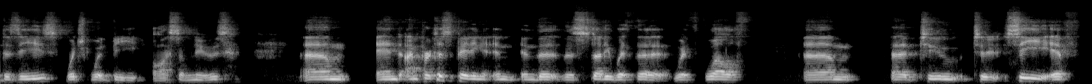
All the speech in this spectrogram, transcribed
disease, which would be awesome news. Um, and I'm participating in in the the study with the with Guelph um, uh, to to see if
